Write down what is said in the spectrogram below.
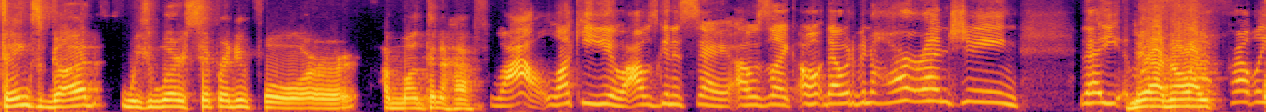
Thanks God, we were separated for a month and a half. Wow, lucky you. I was gonna say, I was like, oh, that would have been heart wrenching. That yeah, no, I probably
